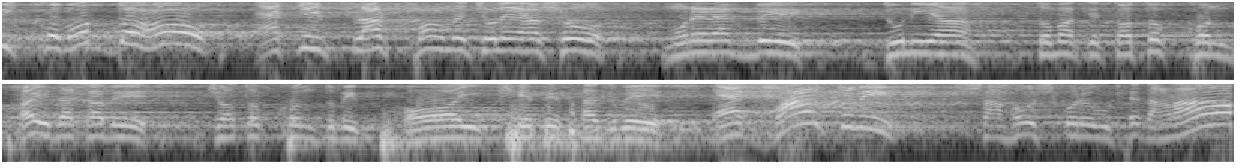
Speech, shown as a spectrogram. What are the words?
ঐক্যবদ্ধ হও, একই প্ল্যাটফর্মে চলে আসো। মনে রাখবে, দুনিয়া তোমাকে ততক্ষণ ভয় দেখাবে, যতক্ষণ তুমি ভয় খেতে থাকবে। একবার তুমি সাহস করে উঠে দাঁড়াও,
